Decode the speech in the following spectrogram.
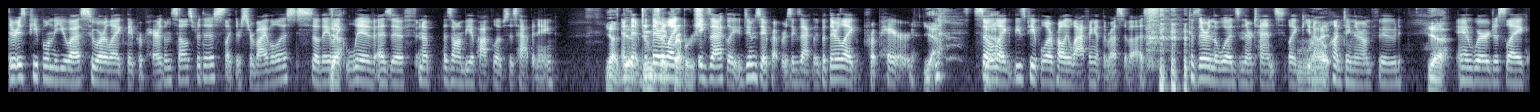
there is people in the U.S. who are like they prepare themselves for this, like they're survivalists, so they Yeah. like live as if an, a zombie apocalypse is happening, yeah, and yeah, that- doomsday they're like preppers. exactly doomsday preppers, exactly. But they're like prepared, yeah, so Yeah. like these people are probably laughing at the rest of us because they're in the woods in their tent, like you know, hunting their own food yeah, and we're just like,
